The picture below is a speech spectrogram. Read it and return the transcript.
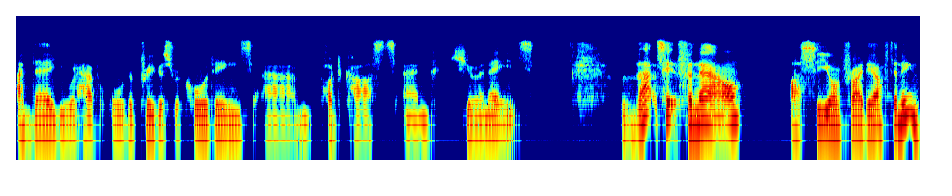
and there you will have all the previous recordings, um, podcasts and Q&As. That's it for now. I'll see you on Friday afternoon.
